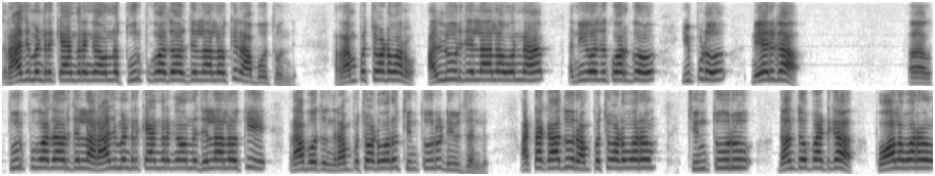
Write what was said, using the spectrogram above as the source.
రాజమండ్రి కేంద్రంగా ఉన్న తూర్పుగోదావరి జిల్లాలోకి రాబోతుంది. రంపచోడవరం అల్లూరు జిల్లాలో ఉన్న నియోజకవర్గం ఇప్పుడు నేరుగా తూర్పుగోదావరి జిల్లా రాజమండ్రి కేంద్రంగా ఉన్న జిల్లాలోకి రాబోతుంది. రంపచోడవరం చింతూరు డివిజన్లు. అట్టా కాదు రంపచోడవరం చింతూరు దాంతోపాటుగా పోలవరం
